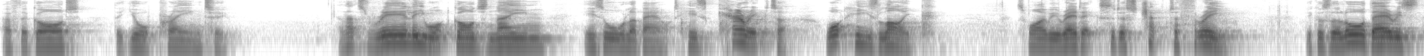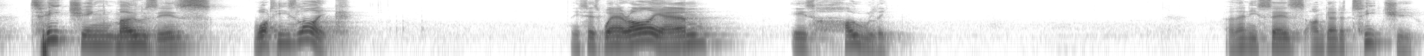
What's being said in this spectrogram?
of the God that you're praying to. And that's really what God's name is all about, his character, what he's like. That's why we read Exodus chapter 3, because the Lord there is teaching Moses what he's like. He says, Where I am is holy. And then he says, I'm going to teach you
